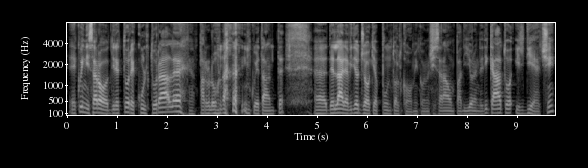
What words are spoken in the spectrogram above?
E quindi sarò direttore culturale, parolona inquietante, eh, dell'area videogiochi appunto al Comic Con. Ci sarà un padiglione dedicato il 10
